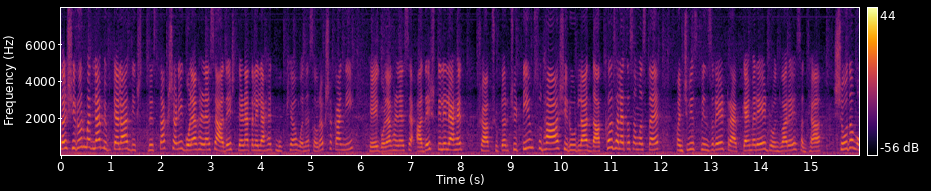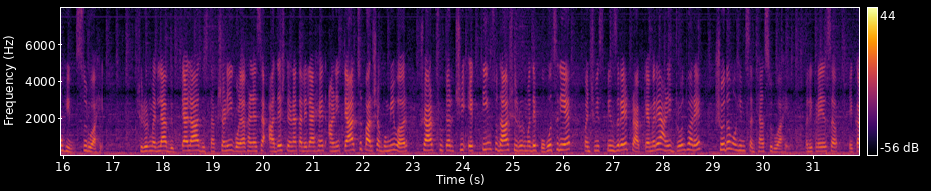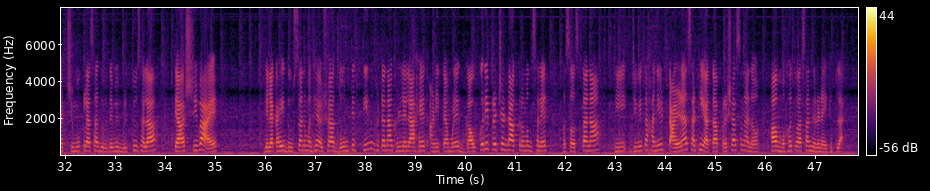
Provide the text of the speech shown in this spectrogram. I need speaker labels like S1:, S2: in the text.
S1: तर शिरूरमधल्या बिबट्याला दिस- गोळ्या घालण्याचे आदेश देण्यात आलेले आहेत. मुख्य वनसंरक्षकांनी हे गोळ्या घालण्याचे आदेश दिलेले आहेत. शार्प शूटरची टीम सुद्धा शिरूरला दाखल झाल्याचं समजत आहे पंचवीस पिंजरे ट्रॅप कॅमेरे ड्रोनद्वारे सध्या शोध मोहीम सुरू आहे. शिरूरमधल्या बिबट्याला दिसताक्षणी गोळ्या घालण्याचे आदेश देण्यात आलेले आहेत आणि त्याच पार्श्वभूमीवर शार्प शूटरची एक टीम सुद्धा शिरूरमध्ये पोहोचली आहे. पंचवीस पिंजरे ट्रॅप कॅमेरे आणि ड्रोनद्वारे शोध मोहीम सध्या सुरू आहे. अलीकडेच एका चिमुकल्याचा दुर्दैवी मृत्यू झाला. त्याशिवाय गेल्या काही दिवसांमध्ये अशा दोन ते तीन घटना घडलेल्या आहेत आणि त्यामुळे गावकरी प्रचंड आक्रमक झालेत असं असताना ही जीवितहानी टाळण्यासाठी आता प्रशासनानं हा महत्त्वाचा निर्णय घेतला आहे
